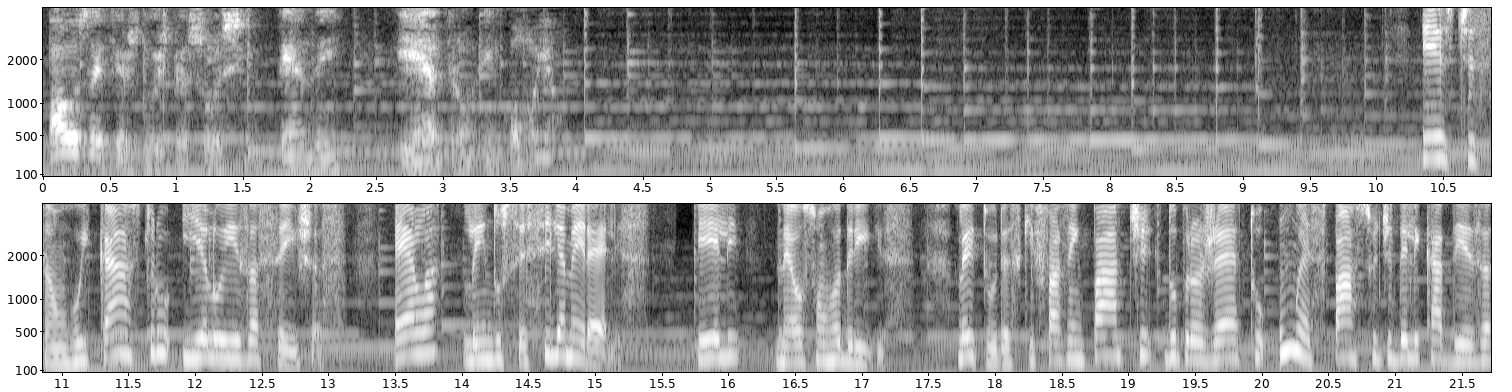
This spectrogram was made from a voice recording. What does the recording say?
pausa que as duas pessoas se entendem e entram em comunhão. Estes são Rui Castro e Heloísa Seixas. Ela lendo Cecília Meirelles. Ele, Nelson Rodrigues. Leituras que fazem parte do projeto Um Espaço de Delicadeza,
